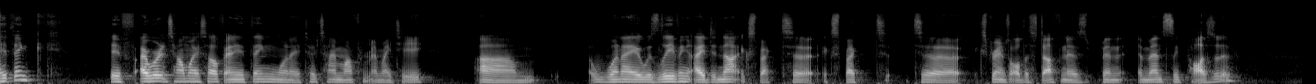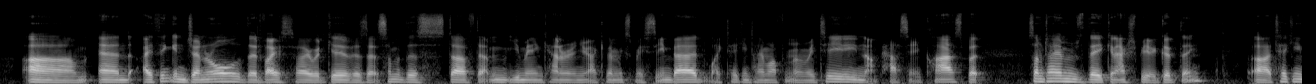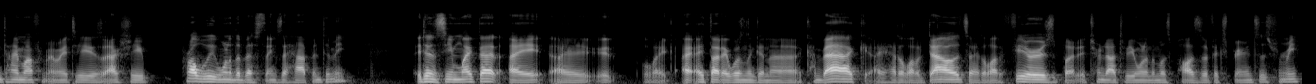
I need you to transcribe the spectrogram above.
I think if I were to tell myself anything when I took time off from MIT, um, when I was leaving, I did not expect to expect to experience all this stuff, and it's been immensely positive. Um, and I think in general, the advice I would give is that some of this stuff that you may encounter in your academics may seem bad, like taking time off from MIT, not passing a class, but sometimes they can actually be a good thing. Uh, taking time off from MIT is actually probably one of the best things that happened to me. It didn't seem like that. I, I, it, like, I, I thought I wasn't gonna come back. I had a lot of doubts, I had a lot of fears, but it turned out to be one of the most positive experiences for me.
